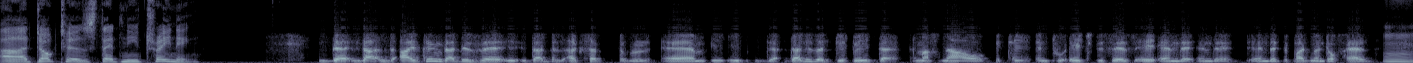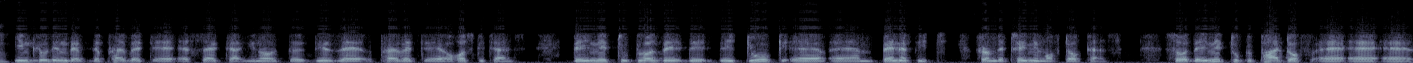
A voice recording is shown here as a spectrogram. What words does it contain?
uh, doctors that need training? That, that, I think that is a, that is acceptable. Um, it, it, that, that is a debate that must now be taken to HPCSA and the and the and the Department of Health, mm. including the the private uh, uh, sector. You know, the, these uh, private uh, hospitals, they need to because they they they do uh, um, benefit from the training of doctors, so they need to be part of uh,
